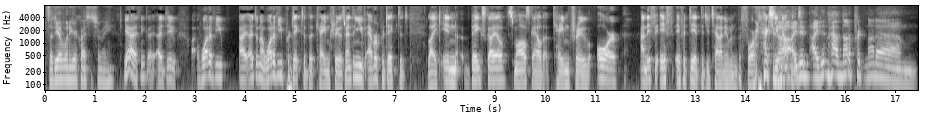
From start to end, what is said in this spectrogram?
so do you have one of your questions for me? Yeah, I think I, I do. Uh, What have you? I, I don't know. What have you predicted that came true? Is there anything you've ever predicted, like in big scale, small scale, that came true, or and if if if it did, did you tell anyone before it actually no, happened? I didn't. I didn't have not a not a. Um,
